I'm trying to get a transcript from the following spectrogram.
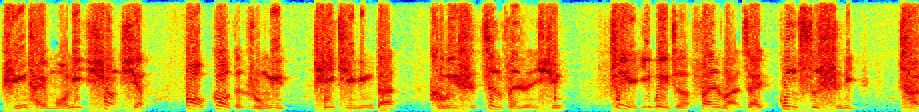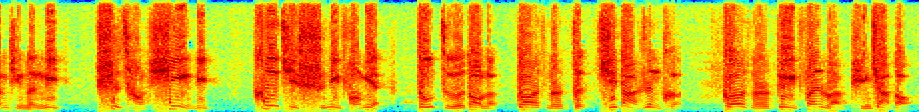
平台魔力象限报告的荣誉提及名单，可谓是振奋人心。这也意味着翻软在公司实力、产品能力、市场吸引力、科技实力方面都得到了 Gartner 的极大认可。Gartner 对翻软评价道：“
